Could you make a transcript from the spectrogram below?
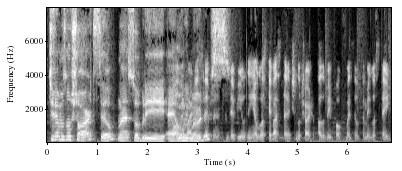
Tivemos um short seu, né, sobre é, Only, Only Murders. The Building, eu gostei bastante. No short eu falo bem pouco, mas eu também gostei.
